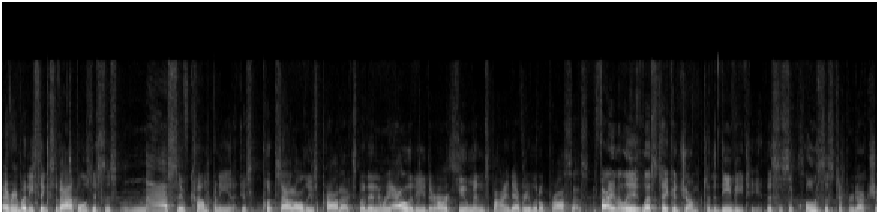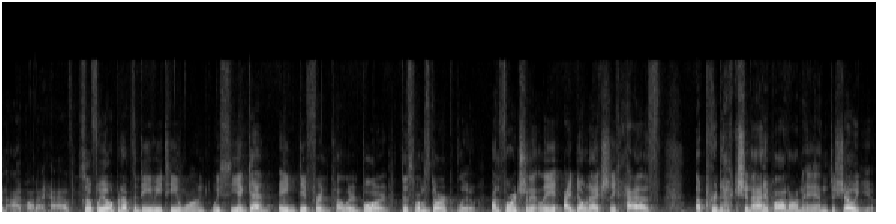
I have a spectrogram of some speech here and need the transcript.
Everybody thinks of Apple as just this massive company that just puts out all these products, but in reality, there are humans behind every little process. Finally, let's take a jump to the DVT. This is the closest to production iPod I have. So if we open up the DVT one, we see again, a different colored board. This one's dark blue. Unfortunately, I don't actually have a production iPod on hand to show you,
